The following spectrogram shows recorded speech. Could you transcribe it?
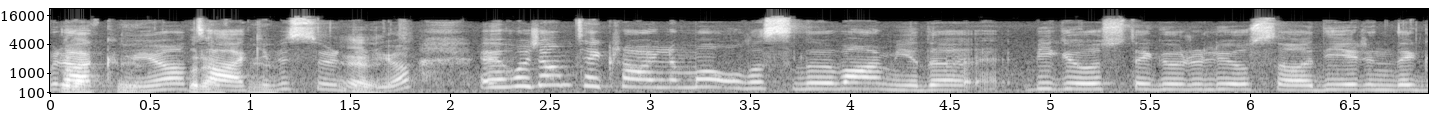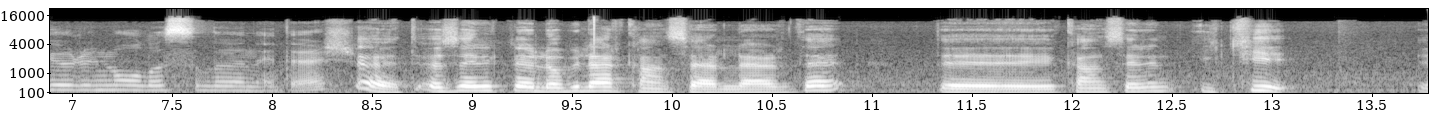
Bırakmıyor, Bırakmıyor, bırakmıyor. takibi sürdürüyor. E, hocam tekrarlama olasılığı var mı ya da bir göğüste görülüyorsa diğerinde görülme olasılığı nedir? Evet, özellikle lobüler kanserlerde e, kanserin iki e,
